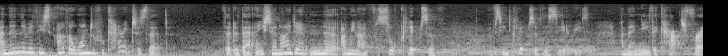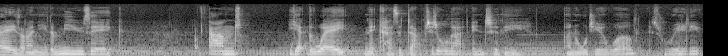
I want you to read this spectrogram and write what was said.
And then there are these other wonderful characters that that are there. And you see, and I don't know. I mean, I saw clips of, I've seen clips of the series, and I knew the catchphrase and I knew the music, and yet the way Nick has adapted all that into the an audio world is really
